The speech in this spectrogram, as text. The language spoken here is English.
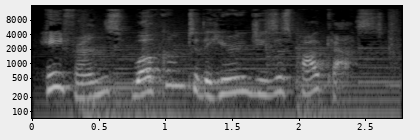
Hey, friends, welcome to the Hearing Jesus podcast.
